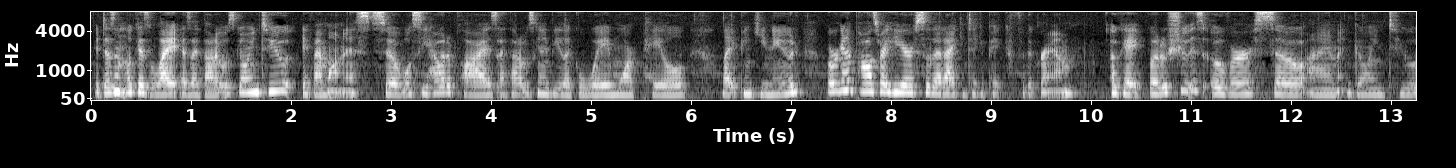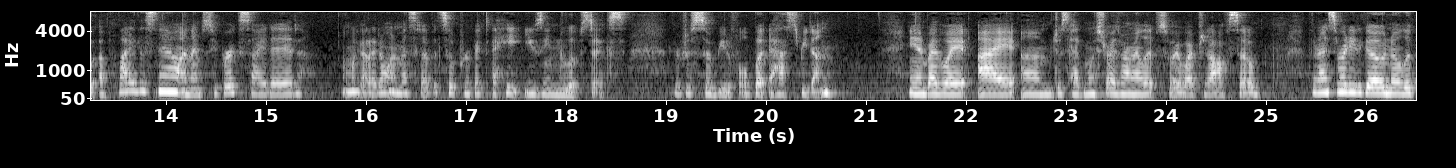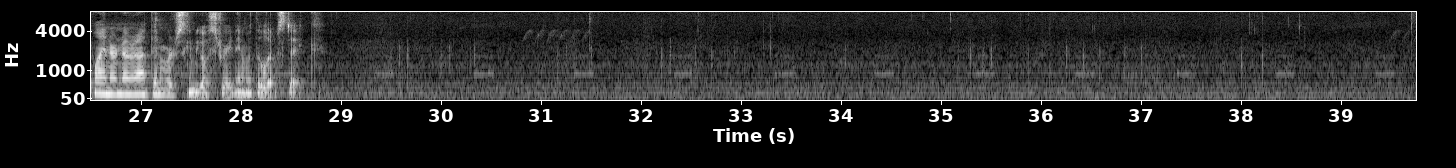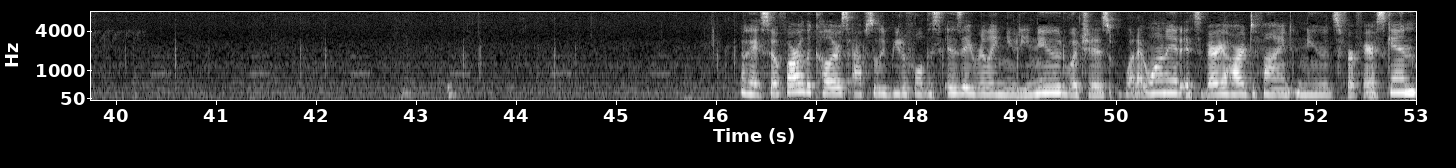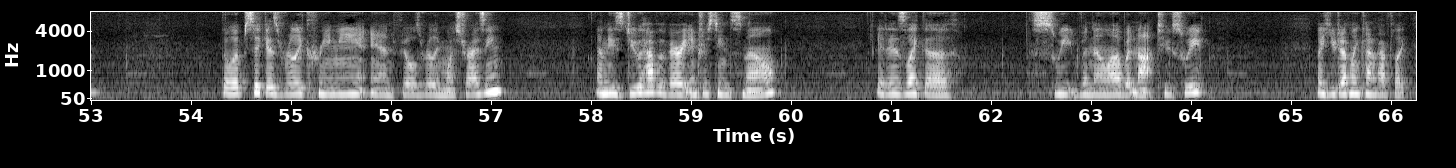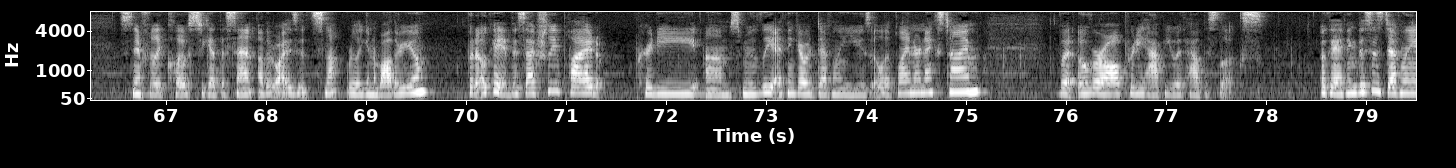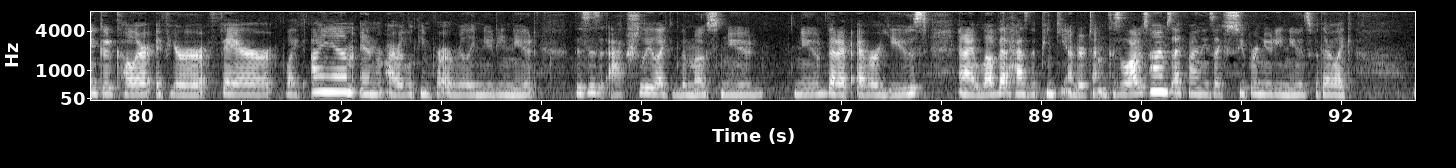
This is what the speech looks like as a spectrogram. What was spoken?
It doesn't look as light as I thought it was going to, if I'm honest. So we'll see how it applies. I thought it was going to be like a way more pale, light pinky nude. But we're going to pause right here so that I can take a pic for the gram. Okay, photo shoot is over, so I'm going to apply this now, and I'm super excited. Oh my god, I don't want to mess it up. It's so perfect. I hate using new lipsticks. They're just so beautiful, but it has to be done. And by the way, I um, just had moisturizer on my lips, so I wiped it off, so they're nice and ready to go. No lip liner, no nothing. We're just going to go straight in with the lipstick. Okay, so far the color is absolutely beautiful. This is a really nudie nude, which is what I wanted. It's very hard to find nudes for fair skin. The lipstick is really creamy and feels really moisturizing. And these do have a very interesting smell. It is like a sweet vanilla, but not too sweet. Like you definitely kind of have to like sniff really close to get the scent, otherwise it's not really gonna bother you. But okay, this actually applied pretty um, smoothly. I think I would definitely use a lip liner next time but overall pretty happy with how this looks. Okay, I think this is definitely a good color if you're fair like I am and are looking for a really nudie nude. This is actually like the most nude nude that I've ever used and I love that has the pinky undertone because a lot of times I find these like super nudie nudes but they're like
